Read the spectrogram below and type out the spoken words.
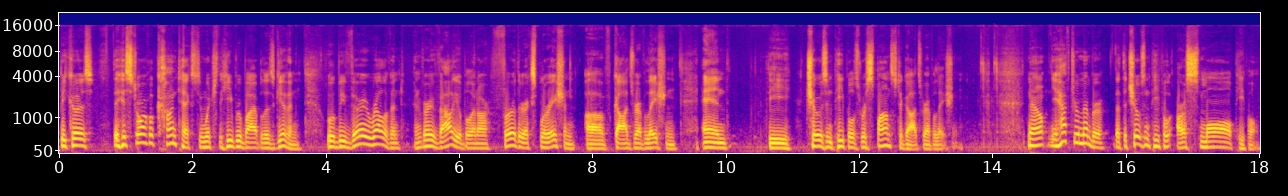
because the historical context in which the Hebrew Bible is given will be very relevant and very valuable in our further exploration of God's revelation and the chosen people's response to God's revelation. Now, you have to remember that the chosen people are small people.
